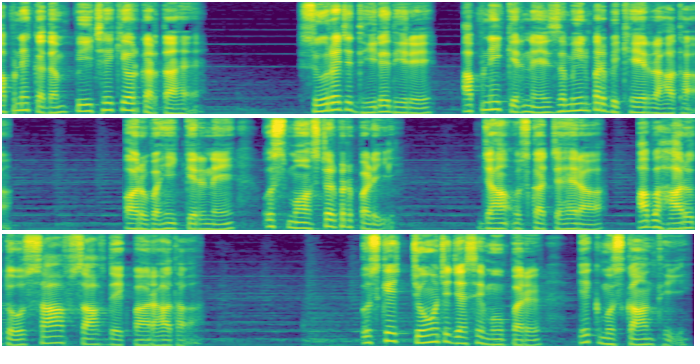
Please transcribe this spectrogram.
अपने कदम पीछे की ओर करता है। सूरज धीरे धीरे अपनी किरणें ज़मीन पर बिखेर रहा था और वहीं किरणें उस मॉन्स्टर पर पड़ी, जहाँ उसका चेहरा अब हारुतो साफ़ साफ़ देख पा रहा था। उसके चोंच जैसे मुँह पर एक मुस्कान थी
